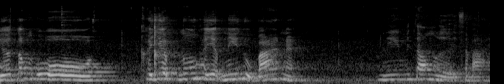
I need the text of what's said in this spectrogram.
เยอะต้องโอ้ขยับนู่นขยับนี่ถูบ้านเนี่ยนี่ไม่ต้องเลยสบาย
